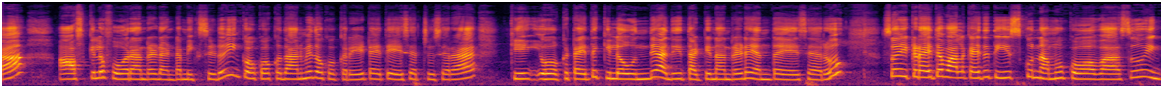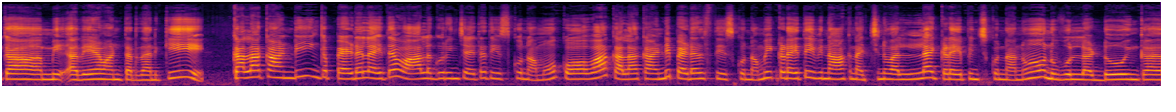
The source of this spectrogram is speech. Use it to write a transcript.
హాఫ్ కిలో ఫోర్ హండ్రెడ్ అంట మిక్స్డ్. ఇంకొక దాని మీద ఒక్కొక్క రేట్ అయితే వేసారు చూసారా? కి ఒకటైతే కిలో ఉంది అది థర్టీన్ హండ్రెడ్ ఎంత వేసారు. సో ఇక్కడైతే వాళ్ళకైతే తీసుకున్నాము కోవాసు ఇంకా మీ- అవేమంటారు దానికి? కలాకాండి ఇంకా పెడల్ అయితే వాళ్ళ గురించి అయితే తీసుకున్నాము. కోవా కలాకాండి పెడల్స్ తీసుకున్నాము. ఇక్కడైతే ఇవి నాకు నచ్చిన వల్ల ఇక్కడ వేయించుకున్నాను నువ్వుల లడ్డు ఇంకా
